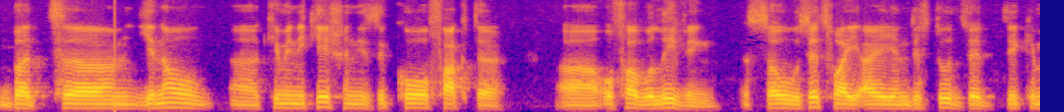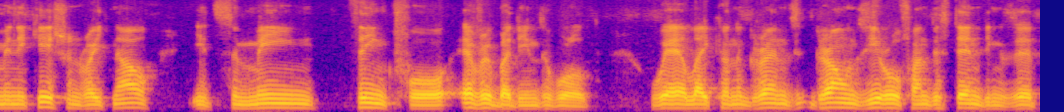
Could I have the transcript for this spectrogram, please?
But um, you know, communication is a core factor of our living. So that's why I understood that the communication right now it's the main thing for everybody in the world. We're like on a ground ground zero of understanding that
